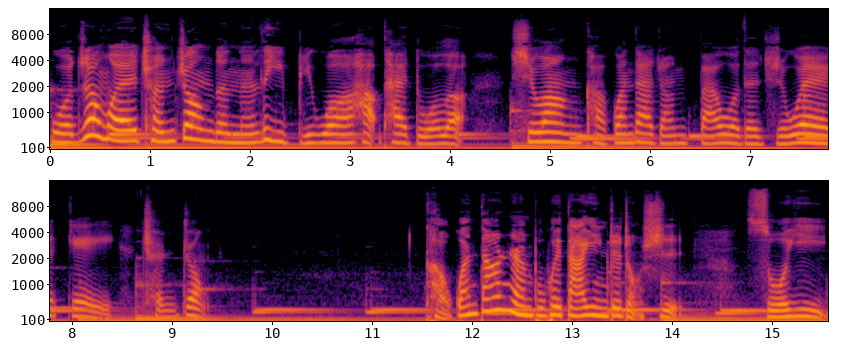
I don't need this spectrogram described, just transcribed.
我认为陈仲的能力比我好太多了，希望考官大人把我的职位给陈仲。”考官当然不会答应这种事，所以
